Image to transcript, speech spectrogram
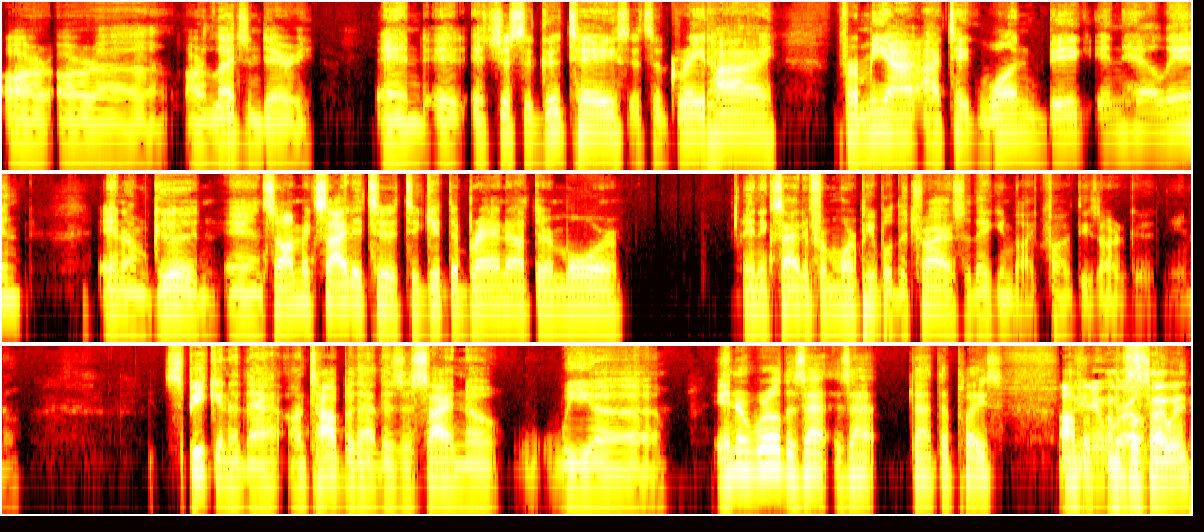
are are uh are legendary, and it, it's just a good taste. It's a great high. For me, I, I take one big inhale in, and I'm good. And so I'm excited to to get the brand out there more, and excited for more people to try it, so they can be like, "Fuck, these are good," you know. Speaking of that, on top of that, there's a side note. We uh Inner World is that is that that the place? Off of- Inner On Coast Highway?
